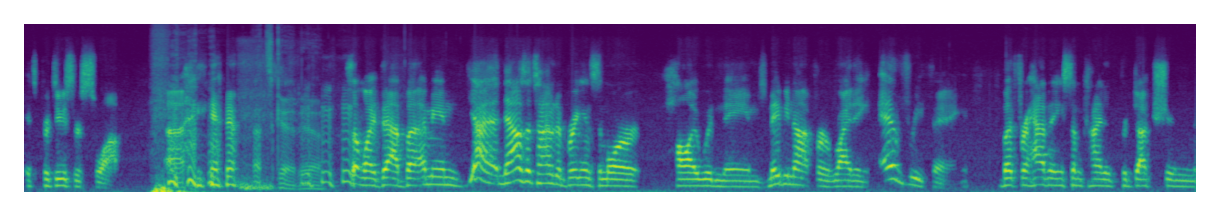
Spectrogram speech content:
it's producer swap. Uh, That's good. Yeah. something like that. But I mean, yeah, now's the time to bring in some more Hollywood names. Maybe not for writing everything, but for having some kind of production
